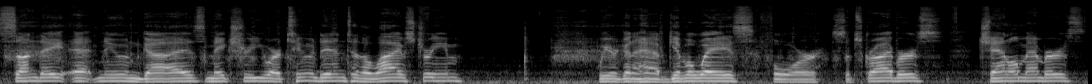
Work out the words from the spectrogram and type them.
Sunday at noon, guys. Make sure you are tuned in to the live stream. We are going to have giveaways for subscribers, channel members,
